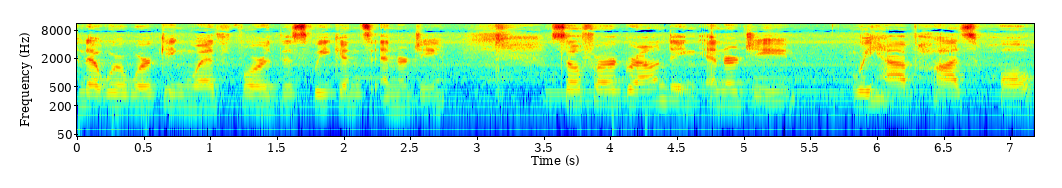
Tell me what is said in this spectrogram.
that we're working with for this weekend's energy. So, for our grounding energy, we have Hozho,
